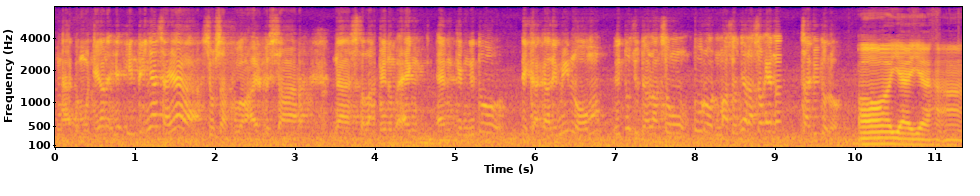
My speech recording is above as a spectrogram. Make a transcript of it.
Nah kemudian ya, intinya saya susah buang air besar. Nah setelah minum M, Kim itu tiga kali minum itu sudah langsung turun, maksudnya langsung enak gitu loh. Oh iya iya. ah.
